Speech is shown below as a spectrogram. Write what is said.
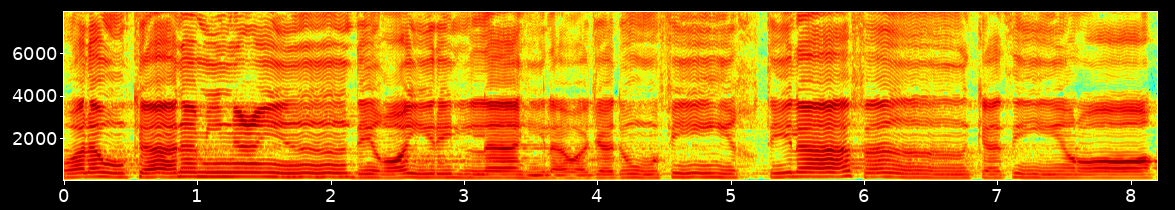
ولو كان من عند غير الله لوجدوا فيه اختلافا كثيرا.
